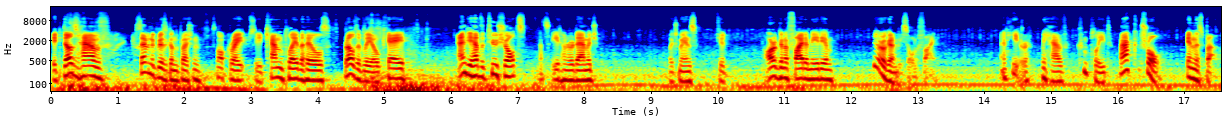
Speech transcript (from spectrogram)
It does have 7 degrees of gun depression. It's not great, so you can play the hills relatively okay. And you have the two shots. That's 800 damage. Which means if you are going to fight a medium, you're going to be sort of fine. And here we have complete map control in this battle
